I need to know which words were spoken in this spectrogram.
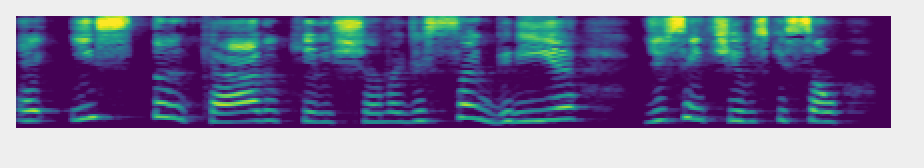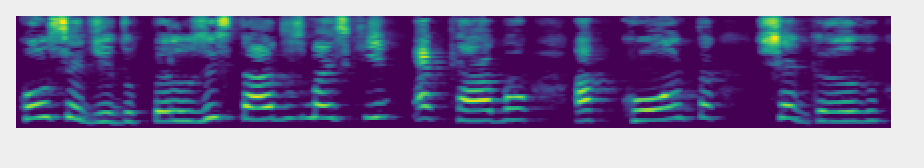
é estancar o que ele chama de sangria de incentivos que são concedidos pelos estados, mas que acabam a conta chegando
